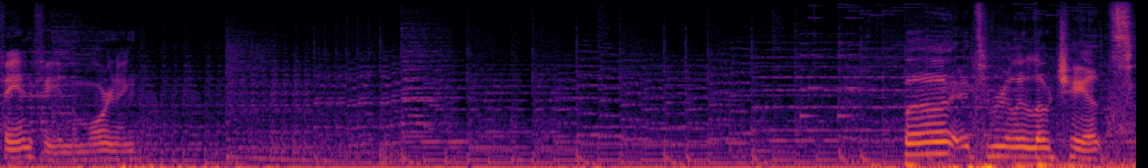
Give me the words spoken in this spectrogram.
Phanpy in the morning. But it's really low chance.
